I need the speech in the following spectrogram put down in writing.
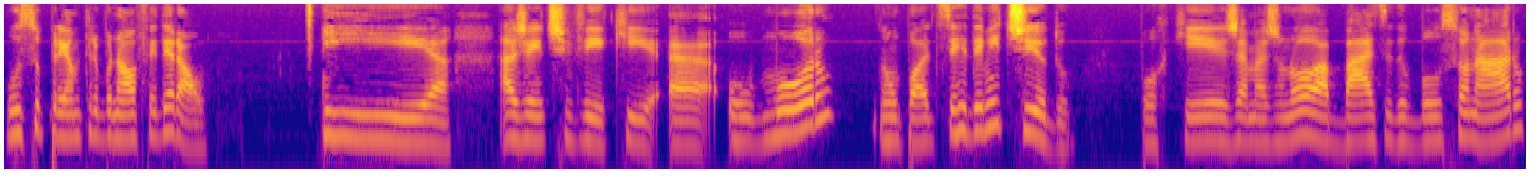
o Supremo Tribunal Federal. E a gente vê que uh, o Moro não pode ser demitido, porque já imaginou a base do Bolsonaro,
